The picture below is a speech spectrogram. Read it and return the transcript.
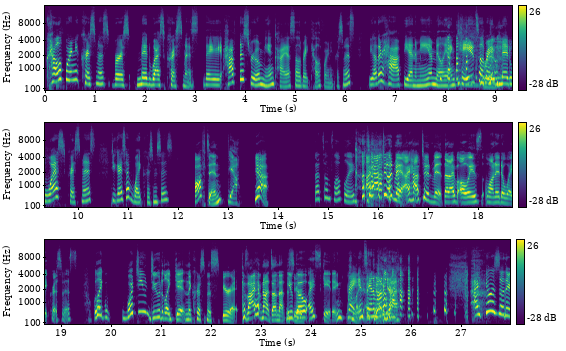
California Christmas versus Midwest Christmas. They half this room, me and Kaya celebrate California Christmas. The other half, the enemy, Amelia and Kate celebrate Midwest Christmas. Do you guys have white Christmases? Often. Yeah. Yeah. That sounds lovely. I have to admit, I have to admit that I've always wanted a white Christmas. Well, like, what do you do to like get in the Christmas spirit? Because I have not done that this you year. go ice skating. Right, my in God. Santa Monica. Yeah. I feel as though there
